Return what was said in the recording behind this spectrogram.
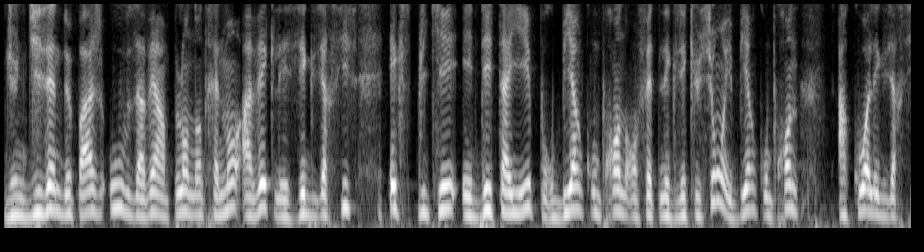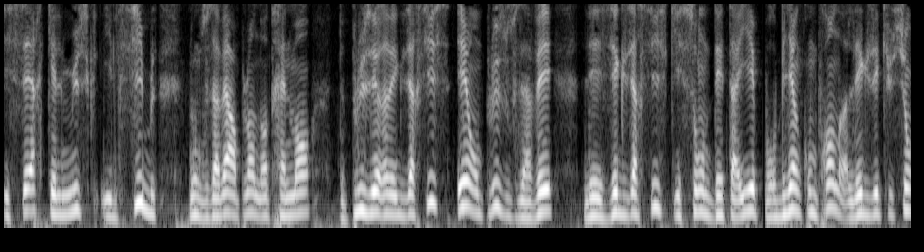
d'une dizaine de pages où vous avez un plan d'entraînement avec les exercices expliqués et détaillés pour bien comprendre en fait l'exécution et bien comprendre à quoi l'exercice sert, quel muscle il cible. Donc vous avez un plan d'entraînement de plusieurs exercices et en plus vous avez les exercices qui sont détaillés pour bien comprendre l'exécution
